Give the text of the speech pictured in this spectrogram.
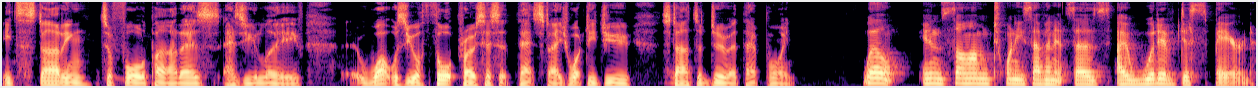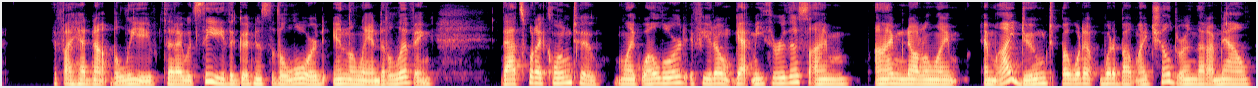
it's starting to fall apart as as you leave. What was your thought process at that stage? What did you start to do at that point? Well, in Psalm 27, it says, I would have despaired if I had not believed that I would see the goodness of the Lord in the land of the living. That's what I clung to. I'm like, well, Lord, if you don't get me through this, I'm I'm not only am I doomed, but what what about my children that I'm now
